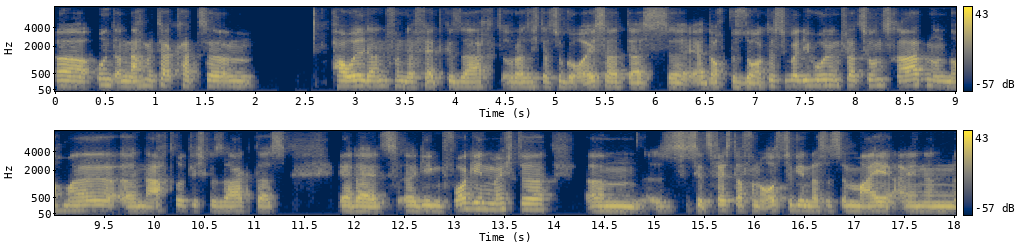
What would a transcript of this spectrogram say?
Äh, und am Nachmittag hat ähm, Paul dann von der FED gesagt oder sich dazu geäußert, dass äh, er doch besorgt ist über die hohen Inflationsraten und nochmal äh, nachdrücklich gesagt, dass er da jetzt gegen vorgehen möchte. Ähm, es ist jetzt fest davon auszugehen, dass es im Mai einen,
